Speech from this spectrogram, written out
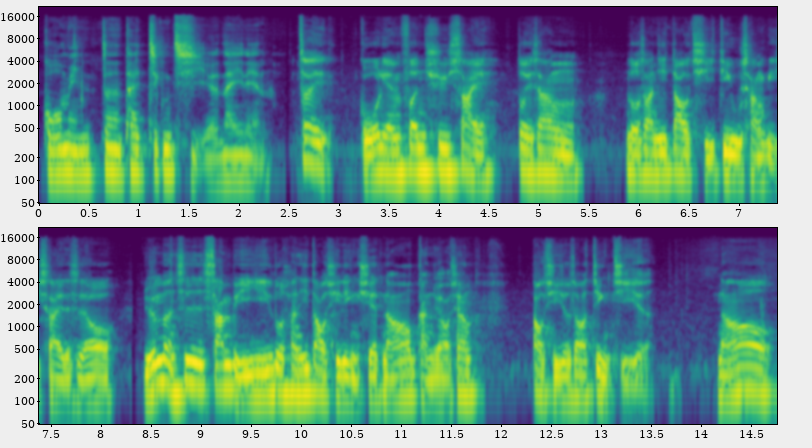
国民真的太惊奇了那一年，在国联分区赛对上。洛杉矶道奇第五场比赛的时候，原本是三比一，洛杉矶道奇领先，然后感觉好像道奇就是要晋级了。然后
